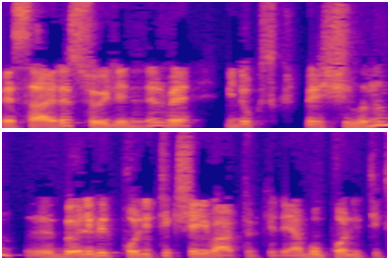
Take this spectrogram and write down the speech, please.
vesaire söylenir ve 1945 yılının e, böyle bir politik şeyi var Türkiye'de. Yani bu politik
